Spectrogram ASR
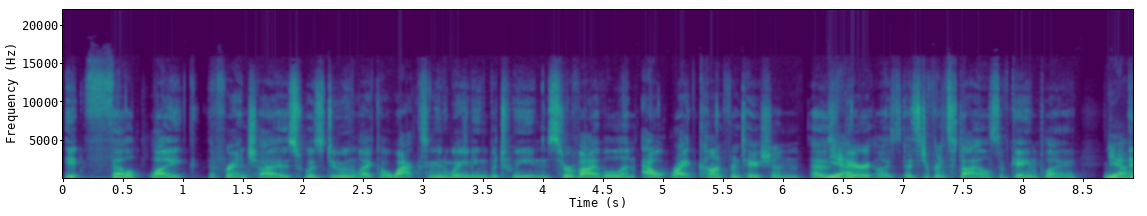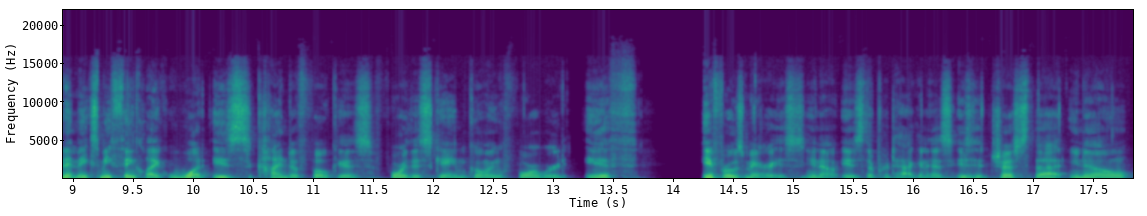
it felt like the franchise was doing like a waxing and waning between survival and outright confrontation as Yeah. very as, as different styles of gameplay. Yeah, And it makes me think like what is the kind of focus for this game going forward if if Rosemary's, you know, is the protagonist? Is it just that, you know,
